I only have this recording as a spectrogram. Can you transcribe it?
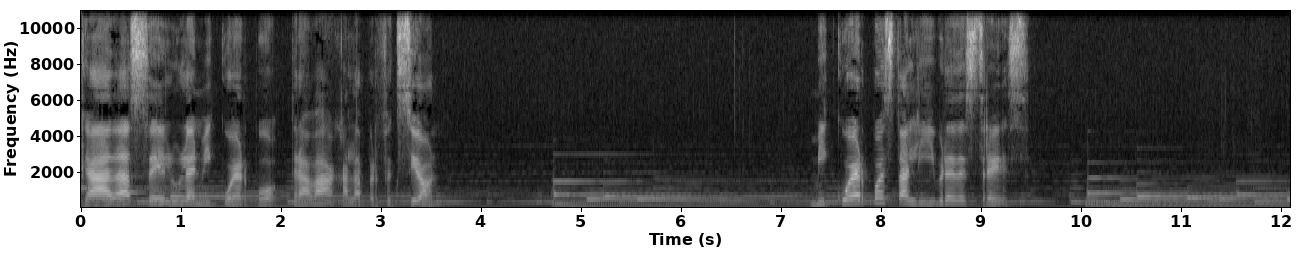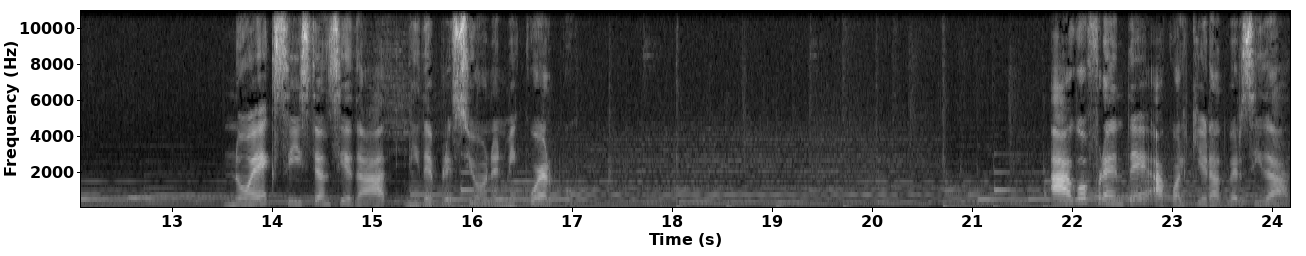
Cada célula en mi cuerpo trabaja a la perfección. Mi cuerpo está libre de estrés. No existe ansiedad ni depresión en mi cuerpo. Hago frente a cualquier adversidad.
